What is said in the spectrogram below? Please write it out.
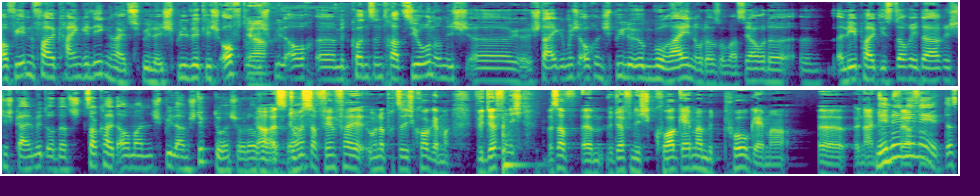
auf jeden Fall kein Gelegenheitsspieler. Ich spiele wirklich oft und Ja. ich spiele auch äh, mit Konzentration und ich äh, steige mich auch in Spiele irgendwo rein oder sowas, ja, oder äh, erlebe halt die Story da richtig geil mit oder zock halt auch mal ein Spiel am Stück durch oder Ja, sowas, also du bist auf jeden Fall hundertprozentig Core-Gamer. Wir dürfen nicht, pass auf, ähm, wir dürfen nicht Core-Gamer mit Pro-Gamer äh, in einen Nee, nee, nee, werfen. nee, das,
